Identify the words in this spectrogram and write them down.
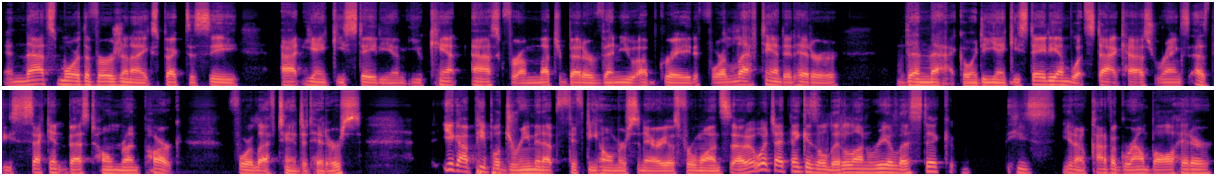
And that's more the version I expect to see at Yankee Stadium. You can't ask for a much better venue upgrade for a left-handed hitter than that. Going to Yankee Stadium, what Statcast ranks as the second best home run park for left-handed hitters. You got people dreaming up 50 homer scenarios for Juan uh, Soto, which I think is a little unrealistic. He's, you know, kind of a ground ball hitter.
